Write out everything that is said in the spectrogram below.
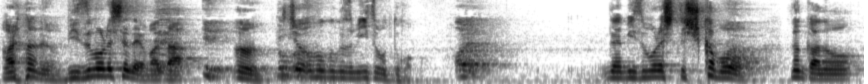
はあれなのよ。水漏れしてたよまた。えうん。一応報告済みいつものとこ。いあれ？で水漏れしてしかもなんかあの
